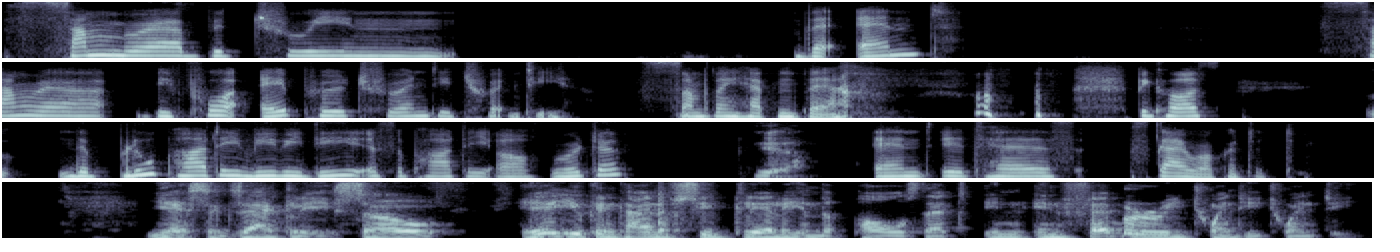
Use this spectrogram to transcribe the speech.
somewhere between the end, somewhere before April 2020, something happened there. because the Blue Party, VVD, is a party of Rutte. Yeah. And it has skyrocketed. Yes, exactly. So here you can kind of see clearly in the polls that in, in February 2020,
